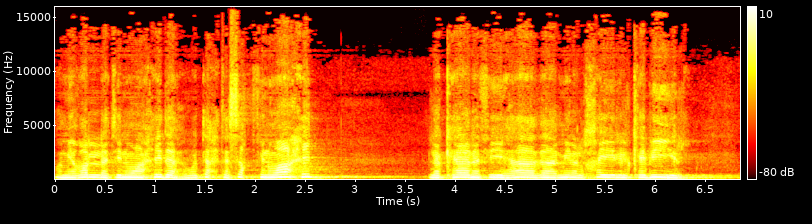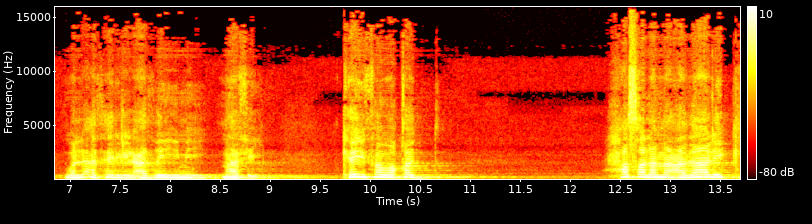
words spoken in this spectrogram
ومظلة واحدة وتحت سقف واحد لكان في هذا من الخير الكبير والأثر العظيم ما فيه. كيف وقد حصل مع ذلك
